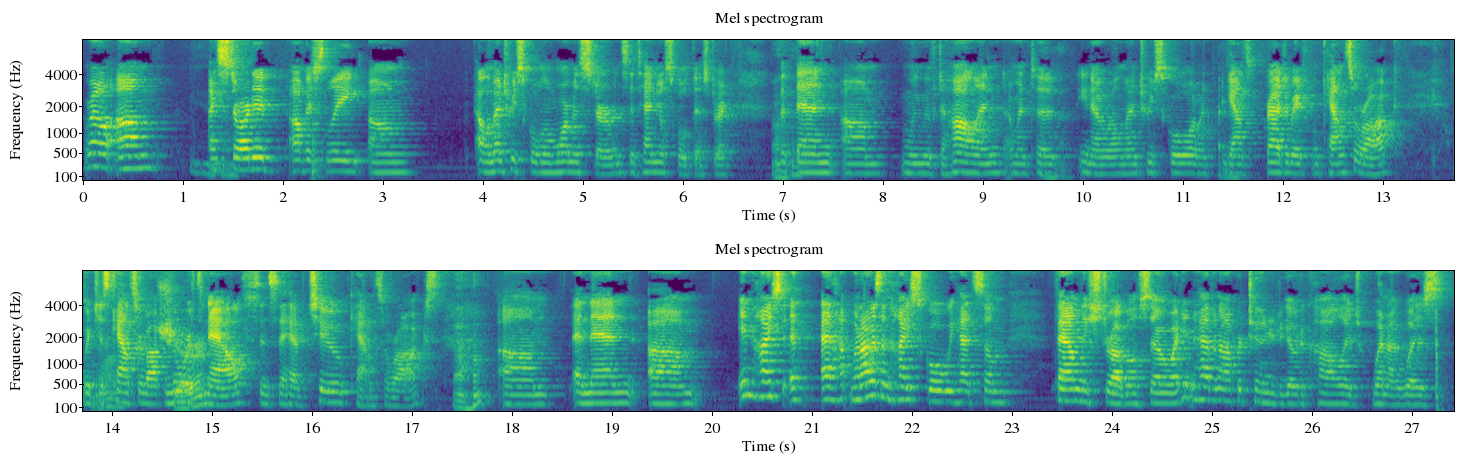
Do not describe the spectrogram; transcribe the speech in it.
Well, um, I started obviously um, elementary school in Warminster in Centennial School District. Uh-huh. But then um, when we moved to Holland, I went to you know elementary school. I went against, graduated from Council Rock, which is Council Rock Sure. North now, since they have two Council Rocks. Uh-huh. Um, and then um, in high at, at, when I was in high school, we had some family struggle, so I didn't have an opportunity to go to college when I was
